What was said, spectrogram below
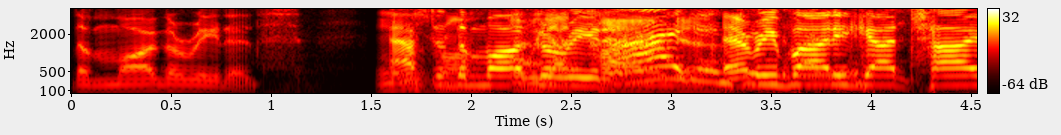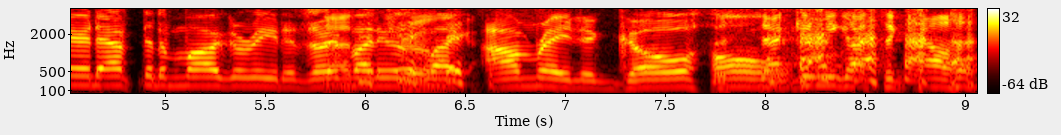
the margaritas. What After the oh, margaritas, Oh, got tired, yeah. Everybody got tired after the margaritas. Everybody was like, "I'm ready to go home." The second we got to Cali-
